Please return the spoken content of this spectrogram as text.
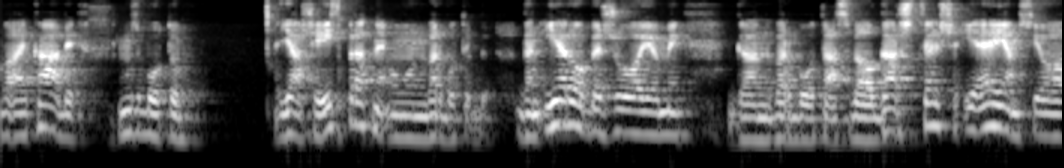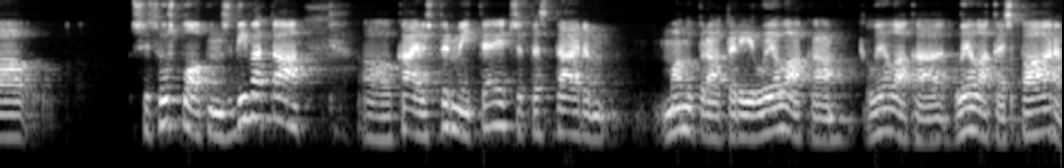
lai kādi mums būtu jā, šī izpratne un varbūt gan ierobežojumi, gan varbūt tās vēl garš ceļš ejams, jo šis uzplaukums divatā, kā jau es pirmie teicu, tas tā ir, manuprāt, arī lielākā, lielākā, lielākais pāra,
